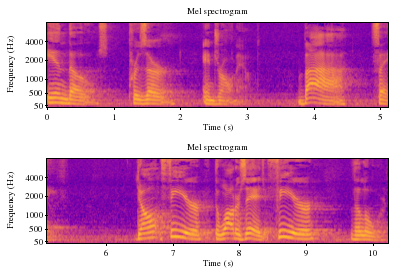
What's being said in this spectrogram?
in those preserved and drawn out by faith. Don't fear the water's edge, fear the Lord.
